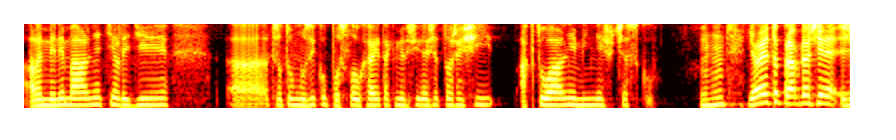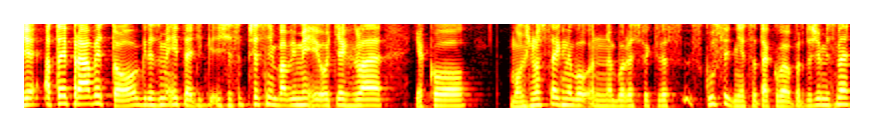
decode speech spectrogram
ale minimálně ti lidi, uh, co tu muziku poslouchají, tak mi přijde, že to řeší aktuálně méně než v Česku. Mm-hmm. Jo, je to pravda, že, že a to je právě to, kde jsme i teď, že se přesně bavíme i o těchhle jako možnostech nebo, nebo respektive zkusit něco takového, protože my jsme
